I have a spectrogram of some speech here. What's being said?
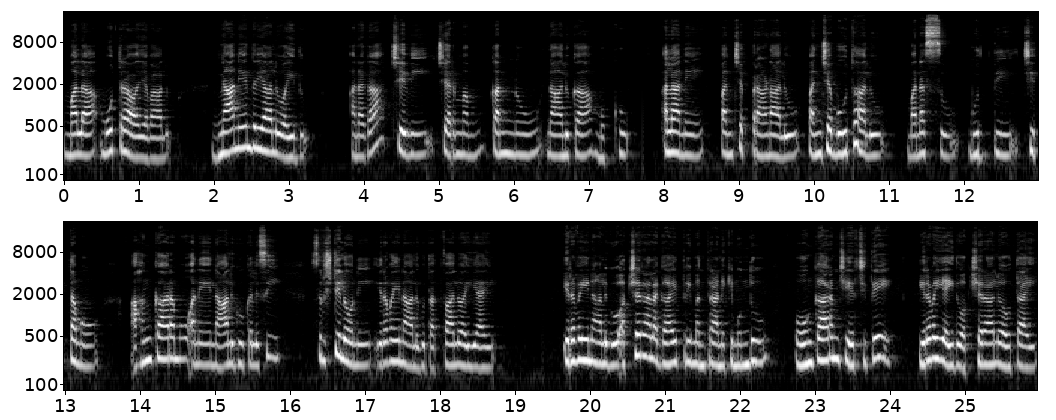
మల మూత్రావయవాలు. జ్ఞానేంద్రియాలు ఐదు అనగా చెవి చర్మం కన్ను నాలుక ముక్కు. అలానే పంచప్రాణాలు పంచభూతాలు మనస్సు బుద్ధి చిత్తము అహంకారము అనే నాలుగు కలిసి సృష్టిలోని ఇరవై నాలుగు తత్వాలు అయ్యాయి. ఇరవై నాలుగు అక్షరాల గాయత్రి మంత్రానికి ముందు ఓంకారం చేర్చితే ఇరవై ఐదు అక్షరాలు అవుతాయి.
